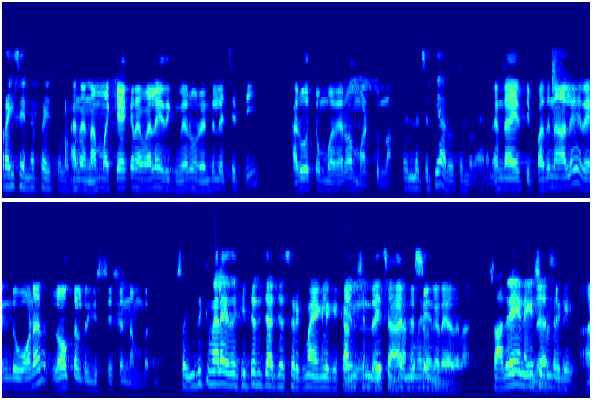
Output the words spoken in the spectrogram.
பிரைஸ் என்ன பிரைஸ் சொல்லுங்க ஆனா நம்ம கேக்குற விலை இதுக்கு வெறும் ரெண்டு லட்சத்தி அறுபத்தொன்பதாயிரம் ரூபாய் மட்டும்தான். ரெண்டு லட்சத்தி அறுபத்தொன்பதாயிரம். ரெண்டாயிரத்தி பதினாலு ரெண்டு owner local registration number so இதுக்கு மேல எதுவும் ஹிடன் சார்ஜஸ் இருக்குமா? எங்களுக்கு கமிஷன் சார்ஜஸும் கிடையாதுண்ணா. ஸோ அதுலயே நெகோஷியபிள் இருக்கு. ஆ,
